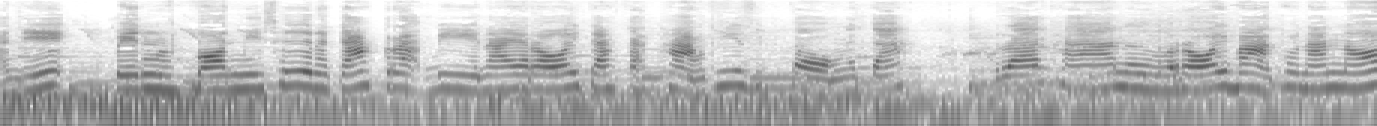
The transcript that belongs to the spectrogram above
อันนี้เป็นบอลมีชื่อนะจ๊ะกระบี่นายร้อยจ้ะกระถางที่ 12 นะจ๊ะราคา 100 บาทเท่านั้นเนาะ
